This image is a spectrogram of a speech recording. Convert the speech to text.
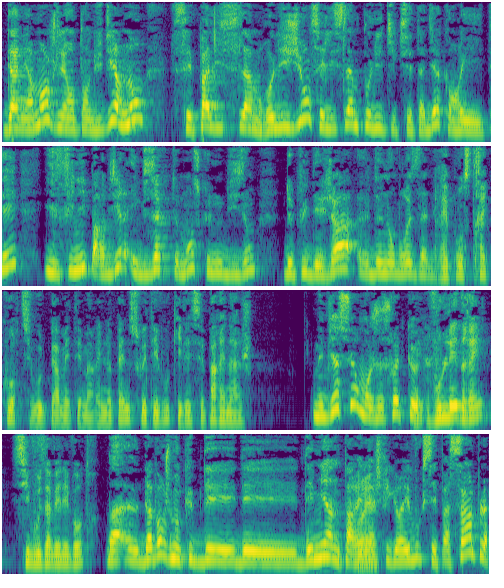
Dernièrement, je l'ai entendu dire non, c'est pas l'islam religion, c'est l'islam politique. C'est-à-dire qu'en réalité, il finit par dire exactement ce que nous disons depuis déjà de nombreuses années. Réponse très courte, si vous le permettez, Marine Le Pen. Souhaitez-vous qu'il ait ses parrainages? Mais bien sûr, moi je souhaite que. vous l'aiderez si vous avez les vôtres? Bah, euh, D'abord, je m'occupe des, des, des, miens de parrainage. Figurez-vous que c'est pas simple,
